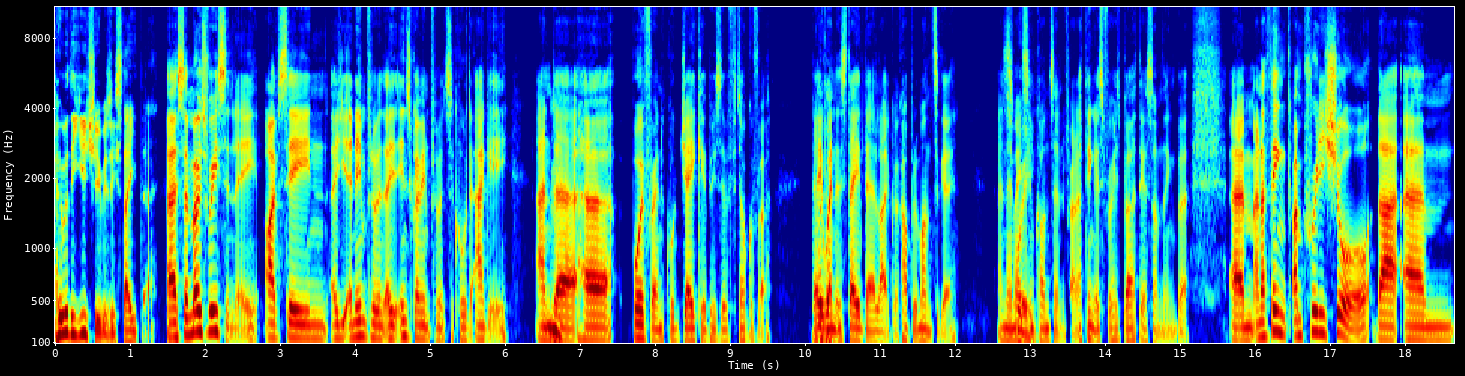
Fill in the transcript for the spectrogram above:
who are the YouTubers who stayed there? Uh, so most recently, I've seen a, an influence, an Instagram influencer called Aggie, and Mm. uh, her boyfriend called Jacob, who's a photographer. They Okay. went and stayed there like a couple of months ago, and they made some content for it. I think it's for his birthday or something. But um, and I think I'm pretty sure that um,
